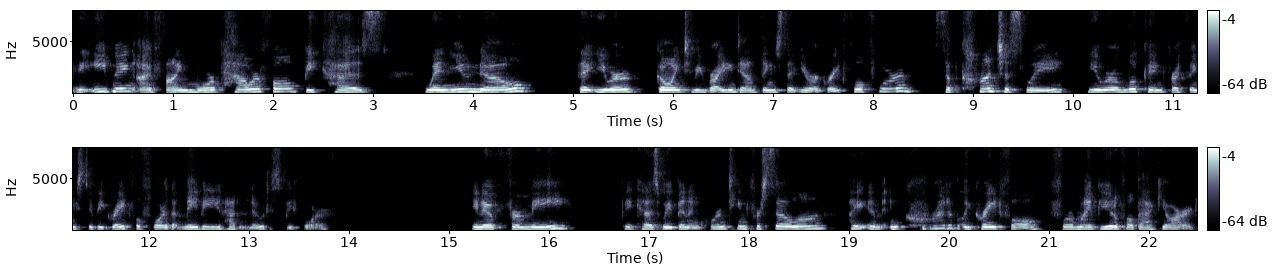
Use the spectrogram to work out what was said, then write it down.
the evening i find more powerful because when you know that you are going to be writing down things that you are grateful for subconsciously you are looking for things to be grateful for that maybe you hadn't noticed before you know for me because we've been in quarantine for so long, I am incredibly grateful for my beautiful backyard.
